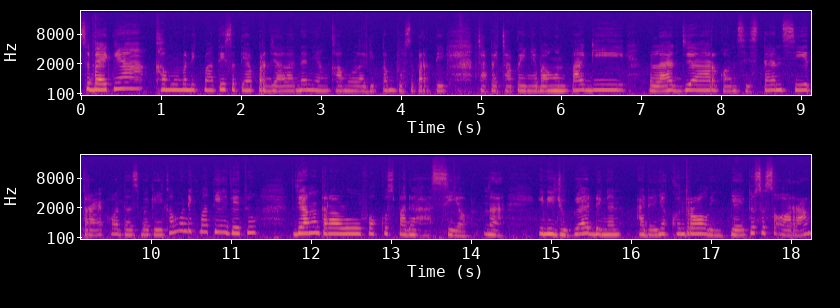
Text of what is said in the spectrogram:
sebaiknya kamu menikmati setiap perjalanan yang kamu lagi tempuh seperti capek-capeknya bangun pagi, belajar, konsistensi, tryout dan sebagainya. Kamu nikmati aja itu, jangan terlalu fokus pada hasil. Nah, ini juga dengan adanya controlling, yaitu seseorang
